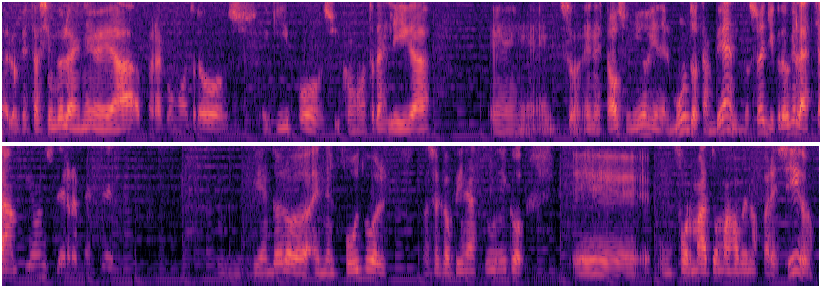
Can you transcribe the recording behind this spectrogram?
lo que está haciendo la NBA para con otros equipos y con otras ligas eh, en, Estados Unidos y en el mundo también. No sé, yo creo que las Champions, de repente, viéndolo en el fútbol, no sé qué opinas tú, Nico, eh, un formato más o menos parecido.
